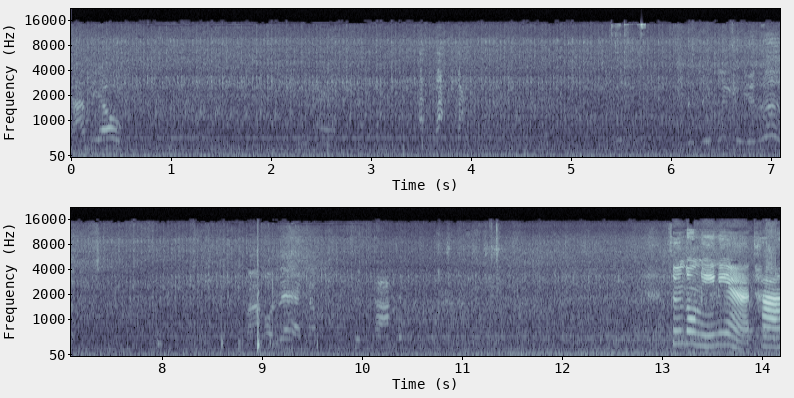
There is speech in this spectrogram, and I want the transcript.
น้ำเดียว อยู่ยันเลิกมาคนแรกครับขึ้นทาง ซึ่งตรง นี้เนี่ยทาง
